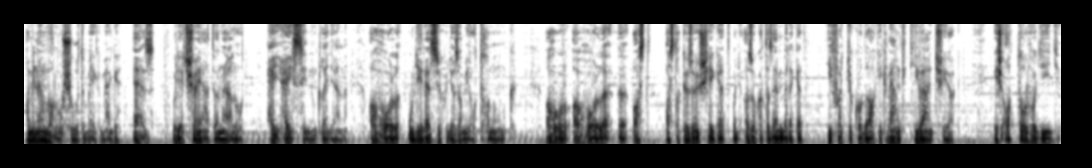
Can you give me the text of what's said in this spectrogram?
ami nem valósult még meg, ez, hogy egy saját önálló hely, helyszínünk legyen, ahol úgy érezzük, hogy az a mi otthonunk, ahol, ahol azt, azt a közönséget, vagy azokat az embereket hívhatjuk oda, akik ránk kíváncsiak. És attól, hogy így,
